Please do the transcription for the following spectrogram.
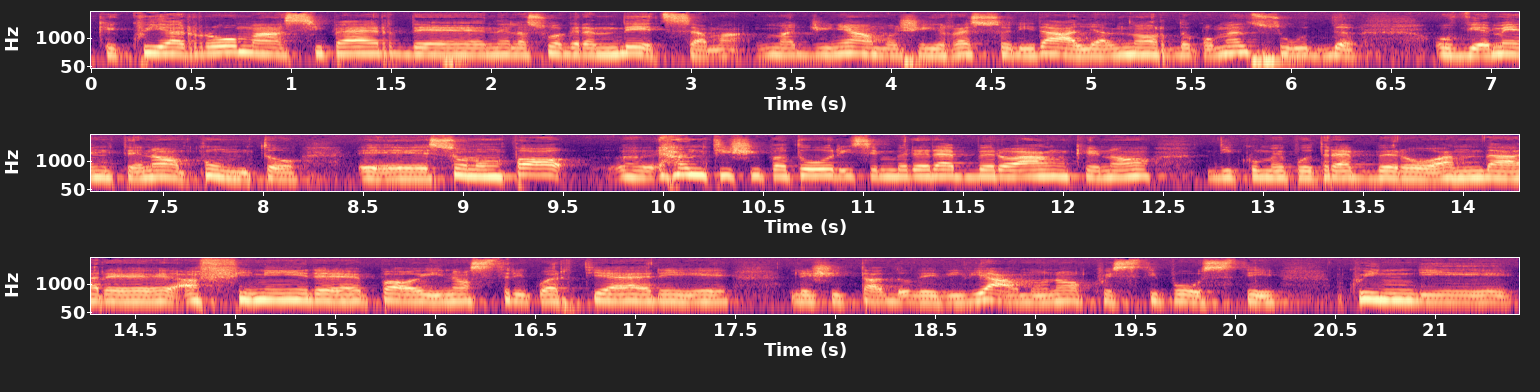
che qui a Roma si perde nella sua grandezza, ma immaginiamoci il resto d'Italia al nord come al sud, ovviamente no, appunto eh, sono un po' eh, anticipatori, sembrerebbero anche no, di come potrebbero andare a finire poi i nostri quartieri, le città dove viviamo, no, questi posti. Quindi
